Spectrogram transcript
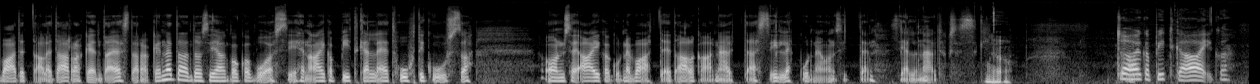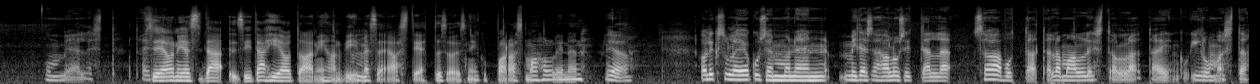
vaatetta aletaan rakentaa. Ja sitä rakennetaan tosiaan koko vuosi siihen aika pitkälle, että huhtikuussa – on se aika, kun ne vaatteet alkaa näyttää sille, kun ne on sitten siellä näytöksessäkin. Joo. Se on aika pitkä aika mun mielestä. Tai se on ja sitä, sitä hiotaan ihan viimeiseen mm. asti, että se olisi niin kuin paras mahdollinen. Joo. Oliko sulla joku semmoinen, mitä sä halusit tällä saavuttaa tällä mallistolla tai niin ilmasta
